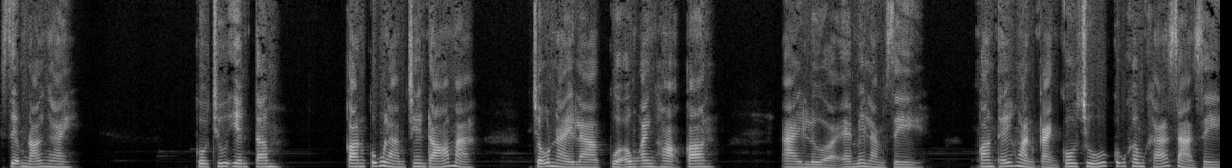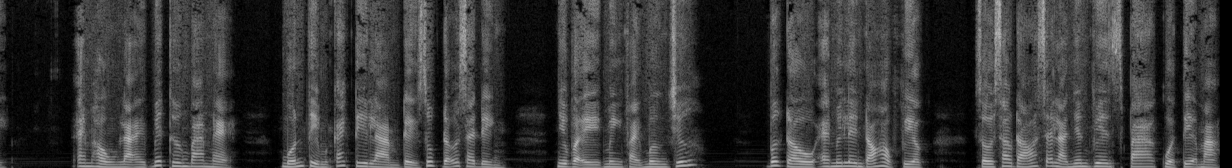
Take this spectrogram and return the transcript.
Diễm nói ngay. Cô chú yên tâm, con cũng làm trên đó mà. Chỗ này là của ông anh họ con. Ai lừa em mới làm gì. Con thấy hoàn cảnh cô chú cũng không khá giả gì. Em Hồng lại biết thương ba mẹ, muốn tìm cách đi làm để giúp đỡ gia đình. Như vậy mình phải mừng chứ. Bước đầu em mới lên đó học việc, rồi sau đó sẽ là nhân viên spa của tiệm ạ.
